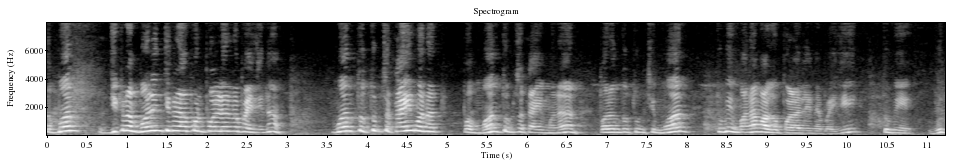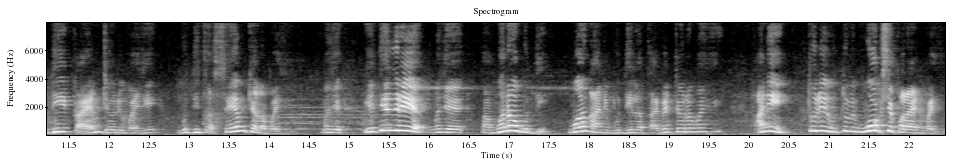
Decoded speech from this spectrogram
तर मन जिकडं म्हणेन तिकडं आपण पळलं ना पाहिजे ना. मन तर तुमचं काही म्हणत पण मन तुमचं काही म्हणत परंतु तुमची मन तुम्ही मनामागं पळाले नाही पाहिजे. तुम्ही बुद्धी कायम ठेवली पाहिजे बुद्धीचा सेम केला पाहिजे. म्हणजे यतेंद्रिय म्हणजे मनोबुद्धी मन आणि बुद्धीला ताब्यात ठेवलं पाहिजे. आणि तुम्ही तुम्ही मोक्ष परायण पाहिजे.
